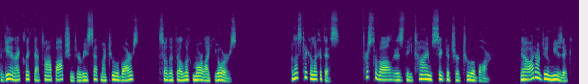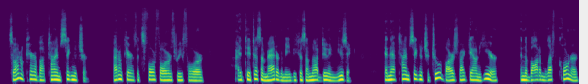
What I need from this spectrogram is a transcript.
Again, I click that top option to reset my toolbars so that they'll look more like yours. But let's take a look at this. First of all is the time signature toolbar. Now, I don't do music, so I don't care about time signature. I don't care if it's 4 4, 3 4. it doesn't matter to me because I'm not doing music. And that time signature toolbar is right down here in the bottom left corner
